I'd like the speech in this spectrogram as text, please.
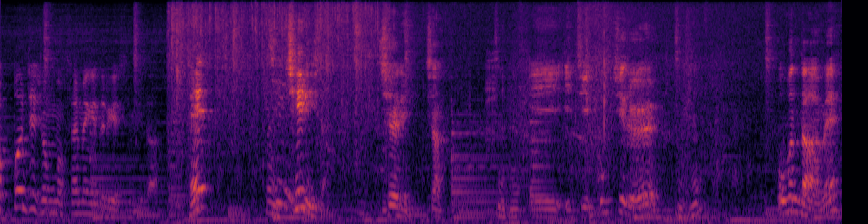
첫 번째 종목 설명해드리겠습니다. 에? 체리다. 체리. 자, 이 이지 꼭지를 뽑은 다음에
